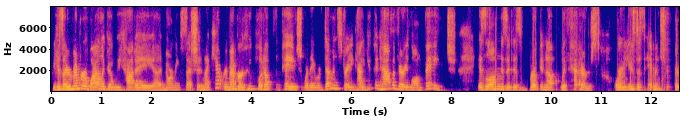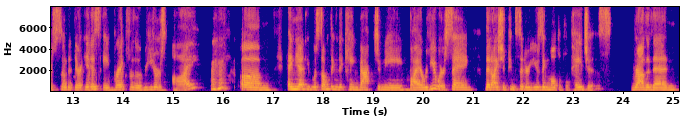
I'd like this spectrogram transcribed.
Because I remember a while ago, we had a, uh norming session, and I can't remember who put up the page where they were demonstrating how you can have a very long page as long as it is broken up with headers or uses images so that there is a break for the reader's eye. Mhm. Um, and yet it was something that came back to me by a reviewer saying that I should consider using multiple pages rather than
